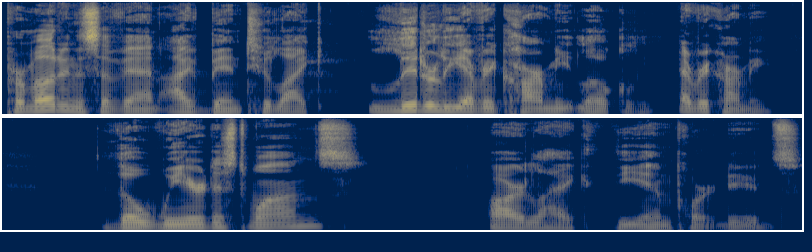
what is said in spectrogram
promoting this event, I've been to like literally every car meet locally, every car meet. The weirdest ones are like the import dudes.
